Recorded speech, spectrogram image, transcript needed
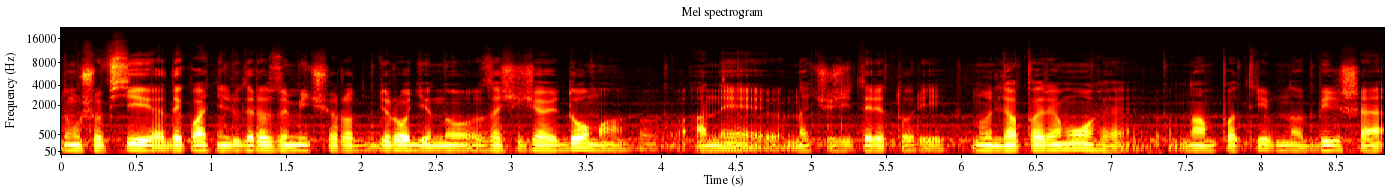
Тому що всі адекватні люди розуміють, що родину захищають вдома, а не на чужій території. Ну для перемоги нам потрібно більше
